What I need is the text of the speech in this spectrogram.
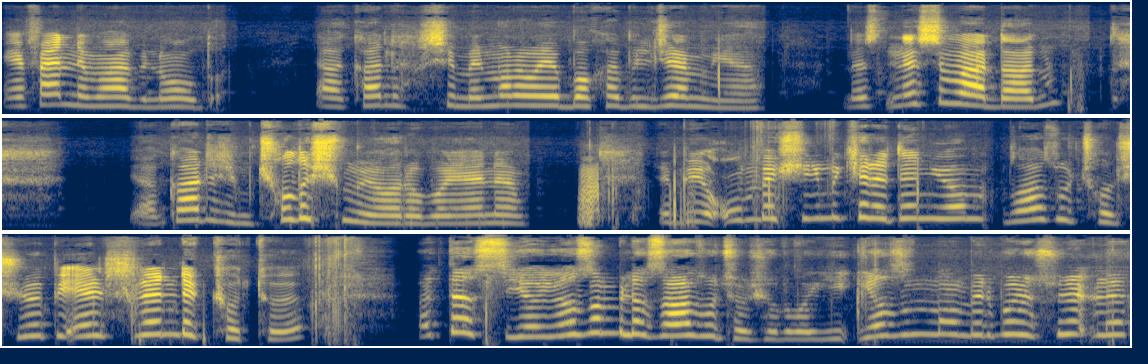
Efendim abi ne oldu? Ya kardeşim benim arabaya bakabileceğim ya. Nesi, nesi vardı abi? Ya kardeşim çalışmıyor araba yani. Ya bir 15-20 kere deniyorum. Zor çalışıyor. Bir el freni de kötü. Hatta ya yazın bile zor çalışıyordu. Bak, yazından beri böyle sürekli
